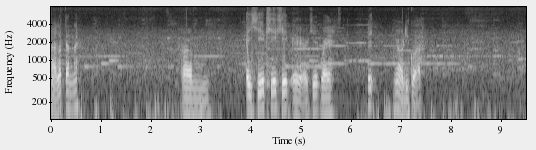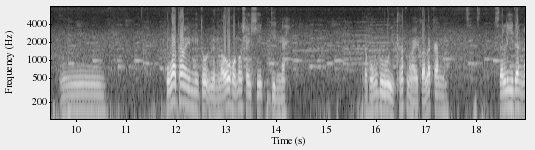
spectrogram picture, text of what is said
หน่อยแล้วกันนะอืมไอเค้กเค้กเค้กเออเอาเค้กไว้เฮ้ย ไม่เอาดีกว่า อืมผมว่าถ้าไม่มีตัวอื่นเราก็คงต้องใช้เค้กจริงนะ แต่ผมดูอีกสักหน่อยก่อนละกันซลลี่ได้ไหม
